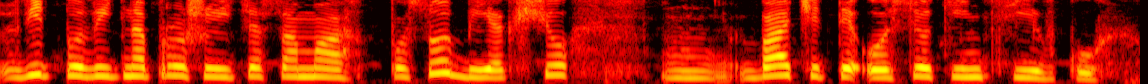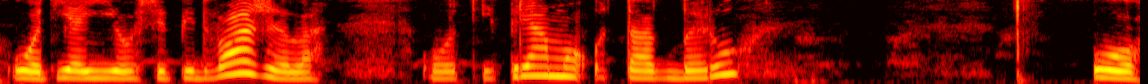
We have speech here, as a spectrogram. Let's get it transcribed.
відповідь напрошується сама по собі, якщо бачите ось о кінцівку. От я її ось підважила. От, і прямо отак беру. О,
